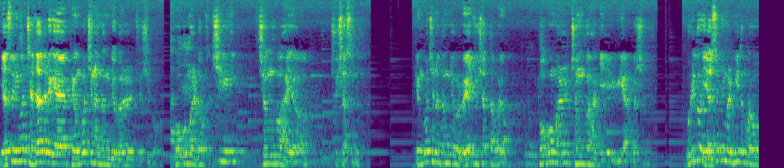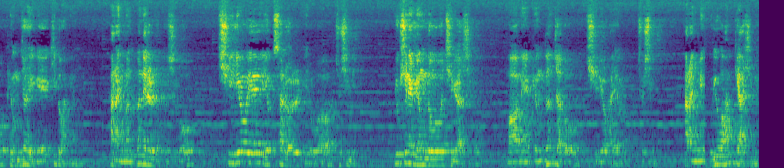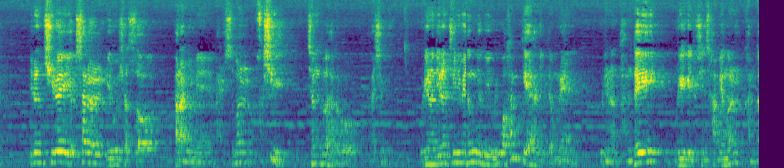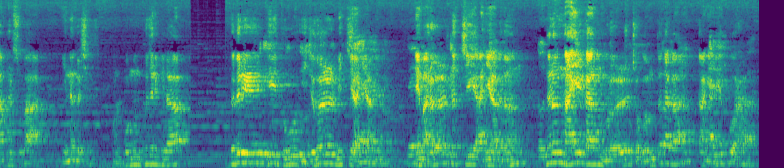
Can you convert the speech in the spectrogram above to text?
예수님은 제자들에게 병 고치는 능력을 주시고 복음을 더 확실히 증거하여 주셨습니다. 병 고치는 능력을 왜 주셨다고요? 복음을 증거하기 위한 것입니다. 우리도 예수님을 믿음으로 병자에게 기도하면 하나님은 은혜를 베푸시고 치료의 역사를 이루어 주십니다. 육신의 병도 치료하시고 마음의 병든 자도 치료하여 주십니다. 하나님이 우리와 함께 하십니다. 이런 치료의 역사를 이루셔서 하나님의 말씀을 확실히 증거하도록 하십니다. 우리는 이런 주님의 능력이 우리와 함께 하기 때문에 우리는 담대히 우리에게 주신 사명을 감당할 수가 있는 것입니다. 오늘 본문 9절입니다. 그들이 이 두 이적을 믿지 아니하며 내 말을 듣지 아니하거든 너는 나일강 물을 조금 떠다가 땅에 부어라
